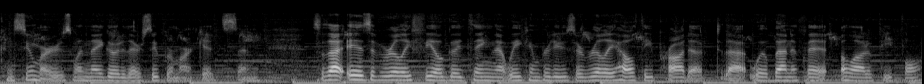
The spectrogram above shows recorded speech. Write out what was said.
consumers when they go to their supermarkets. And so that is a really feel-good thing that we can produce a really healthy product that will benefit a lot of people.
